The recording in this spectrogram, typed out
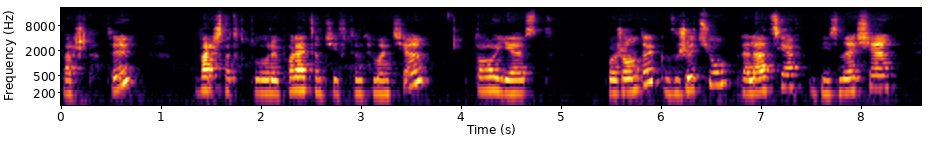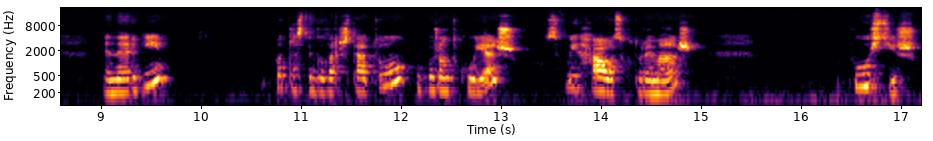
warsztaty. Warsztat, który polecam Ci w tym temacie, to jest porządek w życiu, relacjach, biznesie, energii. Podczas tego warsztatu uporządkujesz swój chaos, który masz, puścisz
